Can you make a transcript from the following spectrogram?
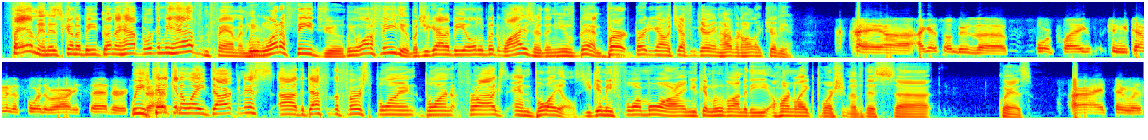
Famine is going to be going to happen. We're going to be having famine we want to feed you. we want to feed you, but you got to be a little bit wiser than you've been. Bert, Bert, you're on with Geoff and Gary and Harvard Horn Lake Trivia. Hey, uh, I guess I'll do the four plagues. Can you tell me the four that were already said? or We've do I have taken away darkness, uh, the death of the firstborn, born frogs, and boils. You give me four more, and you can move on to the Horn Lake portion of this uh, quiz. All right, there was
